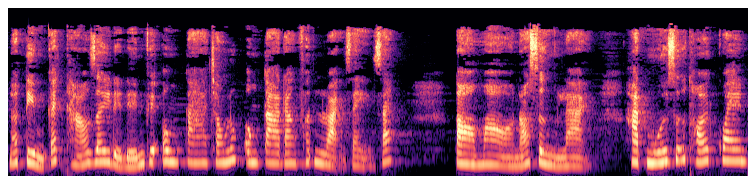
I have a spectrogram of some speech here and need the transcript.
nó tìm cách tháo dây để đến với ông ta trong lúc ông ta đang phân loại rẻ rách. Tò mò nó dừng lại, hạt muối giữ thói quen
